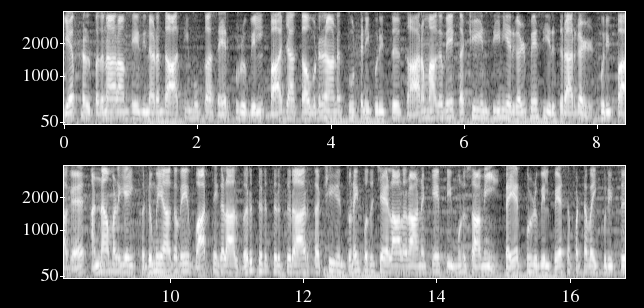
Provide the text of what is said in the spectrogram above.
ஏப்ரல் பதினாறாம் தேதி நடந்த அதிமுக செயற்குழுவில் பாஜக உடனான கூட்டணி குறித்து காரமாகவே கட்சியின் சீனியர்கள் பேசியிருக்கிறார்கள். குறிப்பாக அண்ணாமலையை கடுமையாகவே வார்த்தைகளால் வெறுத்தெடுத்திருக்கிறார் கட்சியின் துணை பொதுச் செயலாளரான கே பி முனுசாமி. செயற்குழுவில் பேசப்பட்ட சட்டசபை குறித்து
